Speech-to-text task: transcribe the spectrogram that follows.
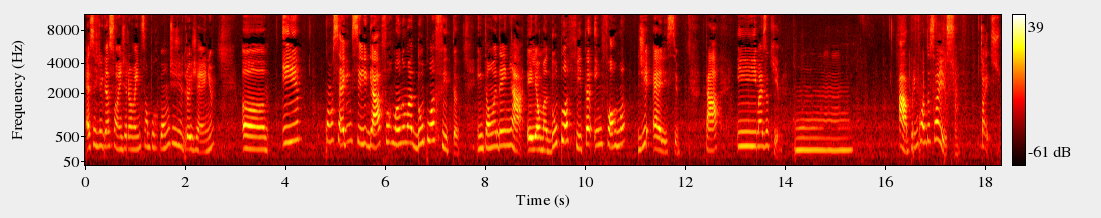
Essas ligações geralmente são por pontes de hidrogênio. E conseguem se ligar formando uma dupla fita. Então, o DNA, ele é uma dupla fita em forma de hélice, tá? E mais o que? Hum... Ah, por enquanto é só isso. Só isso.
